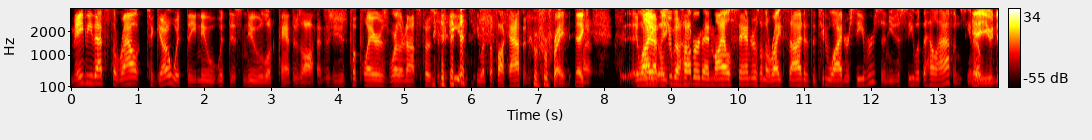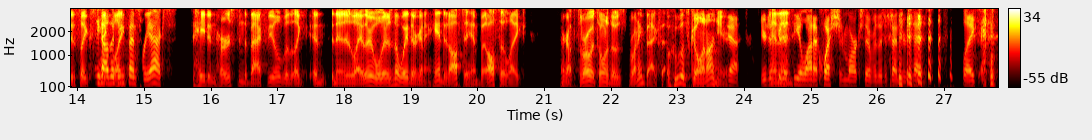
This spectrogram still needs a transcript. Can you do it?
maybe that's the route to go with the new with this new look Panthers offense. Is you just put players where they're not supposed to be and see what the fuck happens. right. Like uh, you line like, up like, Chuba Hubbard and Miles Sanders on the right side as the two wide receivers, and you just see what the hell happens. You know? Yeah, you just like see how the like, defense reacts. Hayden Hurst in the backfield with like, and, and then there's like, well, there's no way they're gonna hand it off to him, but also like. They're gonna throw it to one of those running backs. Who? What's going on here? Yeah, you're just going to see a lot of question marks over the defenders' heads. like,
